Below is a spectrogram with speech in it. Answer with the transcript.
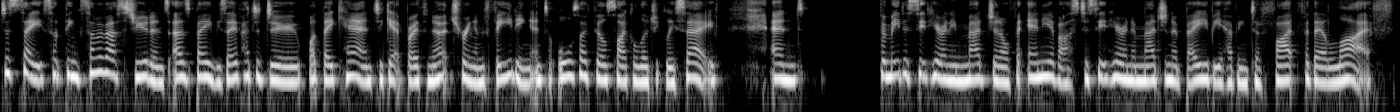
just say something, some of our students as babies, they've had to do what they can to get both nurturing and feeding and to also feel psychologically safe. And for me to sit here and imagine, or for any of us to sit here and imagine a baby having to fight for their life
